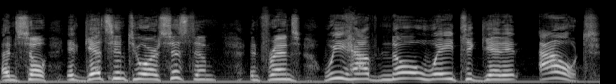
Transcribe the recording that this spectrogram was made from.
And so it gets into our system, and friends, we have no way to get it out.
